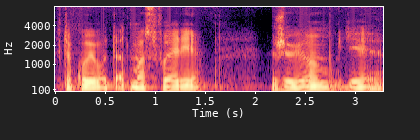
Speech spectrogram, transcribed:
в такой вот атмосфере живем, где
